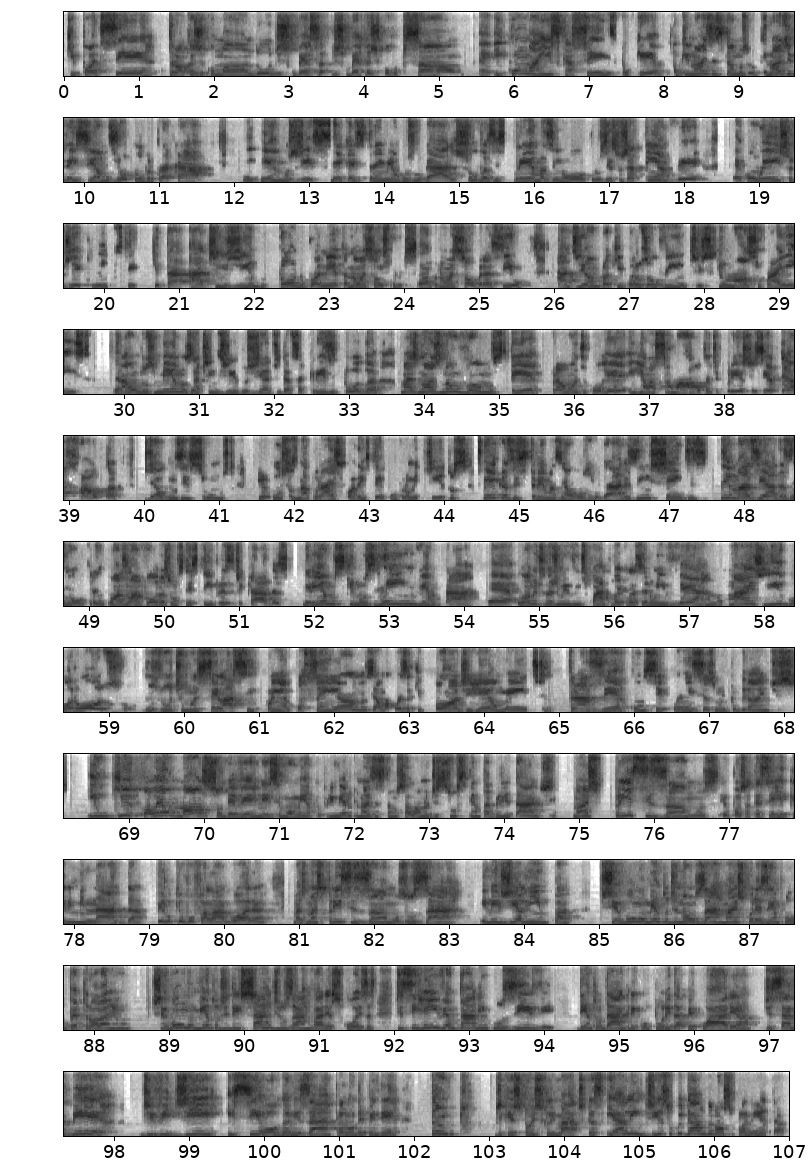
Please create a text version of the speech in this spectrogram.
que pode ser trocas de comando, descoberta, descobertas de corrupção. É, e com a escassez, porque o que nós estamos, o que nós vivenciamos de outubro para cá, em termos de seca extrema em alguns lugares, chuvas extremas em outros, isso já tem a ver é, com o eixo de eclipse que está atingindo todo o planeta, não é só o Espírito Santo, não é só o Brasil. Adianto aqui para os ouvintes que o nosso país será um dos menos atingidos diante dessa crise toda, mas nós não vamos ter para onde correr em relação à alta de preços e até a falta de alguns insumos. Recursos naturais podem ser comprometidos, secas extremas em alguns lugares e enchentes demasiadas em outras. Então, as lavouras vão ser sim prejudicadas. Teremos que nos reinventar. É, o ano de 2024 vai trazer um inverno mais rigoroso dos últimos, sei lá, 50, 100 anos. É uma coisa que pode realmente trazer consequências muito grandes. E o que, qual é o nosso dever nesse momento? Primeiro que nós estamos falando de sustentabilidade. Nós precisamos, eu posso até ser recriminada pelo que eu vou falar agora, mas nós precisamos usar energia limpa. Chegou o momento de não usar mais, por exemplo, o petróleo. Chegou o momento de deixar de usar várias coisas, de se reinventar, inclusive dentro da agricultura e da pecuária, de saber dividir e se organizar para não depender tanto de questões climáticas e, além disso, cuidar do nosso planeta.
